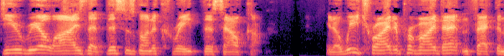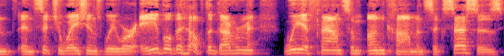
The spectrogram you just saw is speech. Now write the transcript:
do you realize that this is going to create this outcome? You know, we try to provide that. In fact, in, in situations we were able to help the government, we have found some uncommon successes,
